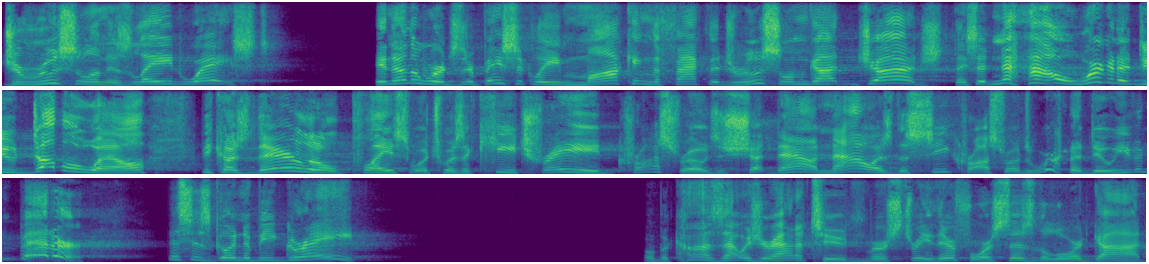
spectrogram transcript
Jerusalem is laid waste. In other words, they're basically mocking the fact that Jerusalem got judged. They said, now we're going to do double well because their little place, which was a key trade crossroads, is shut down. Now, as the sea crossroads, we're going to do even better. This is going to be great. Well, because that was your attitude, verse 3 Therefore, says the Lord God,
